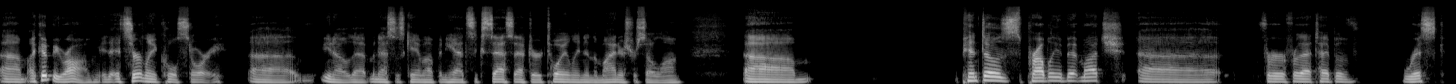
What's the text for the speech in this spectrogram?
Um, I could be wrong. It- it's certainly a cool story. Uh, you know that Meneses came up and he had success after toiling in the minors for so long. Um, Pinto's probably a bit much uh, for for that type of risk,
